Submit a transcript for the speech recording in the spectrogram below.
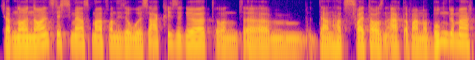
Ich habe 99 zum ersten Mal von dieser USA-Krise gehört und ähm, dann hat es 2008 auf einmal Boom gemacht.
